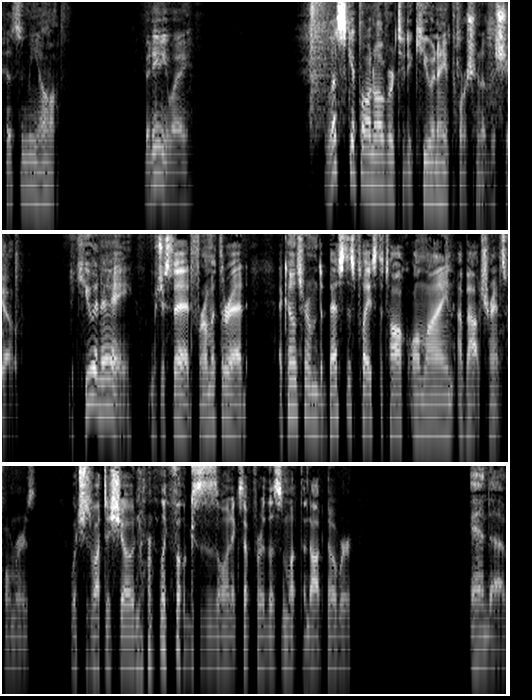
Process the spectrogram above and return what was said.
Pissing me off. But anyway, let's skip on over to the Q&A portion of the show. The Q&A, which is fed from a thread, it comes from the bestest place to talk online about Transformers, which is what the show normally focuses on, except for this month in October and uh,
